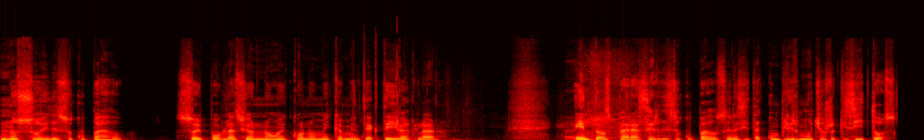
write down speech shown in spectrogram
no soy desocupado. Soy población no económicamente activa. Claro. Entonces, para ser desocupado se necesita cumplir muchos requisitos.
